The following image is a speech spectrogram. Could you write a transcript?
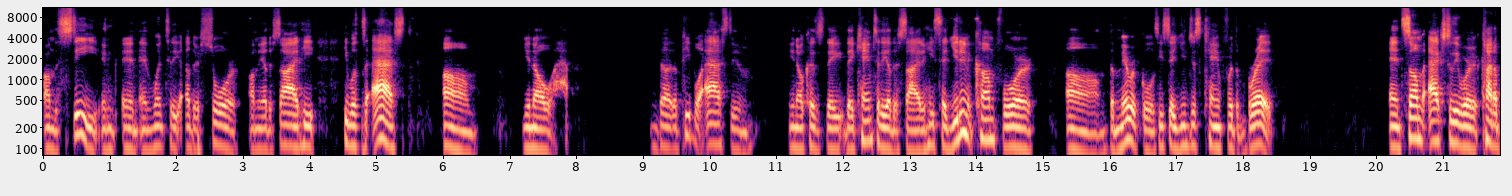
on the sea and and and went to the other shore on the other side he he was asked um you know the the people asked him you know because they they came to the other side and he said you didn't come for um the miracles. He said you just came for the bread. And some actually were kind of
